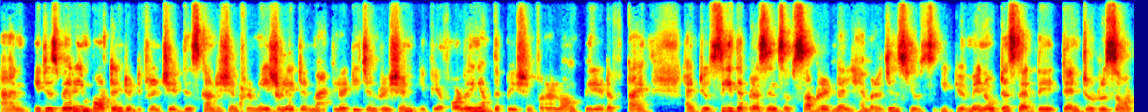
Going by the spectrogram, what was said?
And it is very important to differentiate this condition from age-related macular degeneration. If you're following up the patient for a long period of time and you see the presence of subretinal hemorrhages, you, you may notice that they tend to resolve.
